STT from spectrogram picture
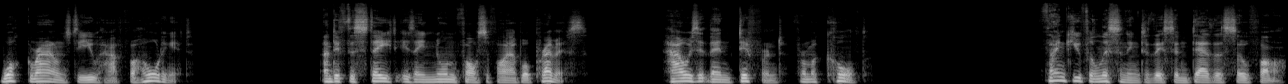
what grounds do you have for holding it? And if the state is a non falsifiable premise, how is it then different from a cult? Thank you for listening to this endeavour so far.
